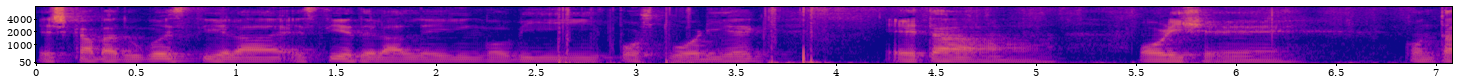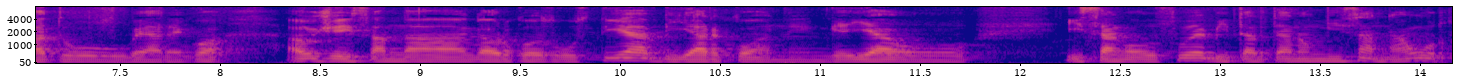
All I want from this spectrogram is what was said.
eskapatuko, ez, diela, ez dietela alde egingo bi postu horiek, eta horixe kontatu beharrekoa. Hau izan da gaurkoz guztia, biharkoan gehiago izango duzue, bitartean ongi izan, agur.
